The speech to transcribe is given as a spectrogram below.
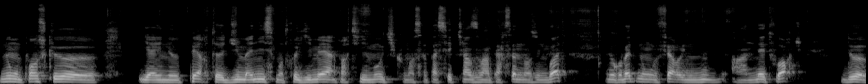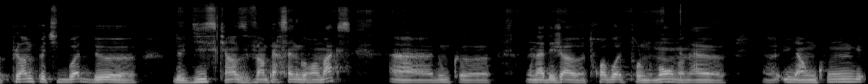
Nous, on pense que il y a une perte d'humanisme entre guillemets à partir du moment où tu commences à passer 15-20 personnes dans une boîte. Donc en fait, nous on veut faire une, un network de plein de petites boîtes de de 10, 15, 20 personnes grand max. Euh, donc euh, on a déjà euh, trois boîtes pour le moment. On en a une à Hong Kong,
